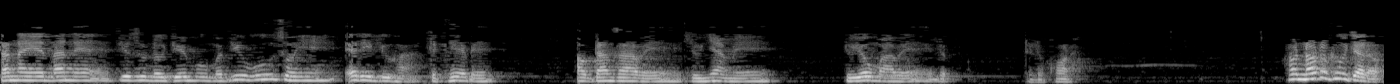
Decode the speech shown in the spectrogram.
တဏှာရဲ့တန်းနဲ့ပြုစုလုပ်ကျွေးမှုမပြုဘူးဆိုရင်အဲ့ဒီလူဟာတကယ်ပဲအောက်တန်းစားပဲလူညံ့မယ်လူယုံမှာပဲလို့ ဒီလိုခေါ်တာဟောနောက်တစ်ခုကျတော့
